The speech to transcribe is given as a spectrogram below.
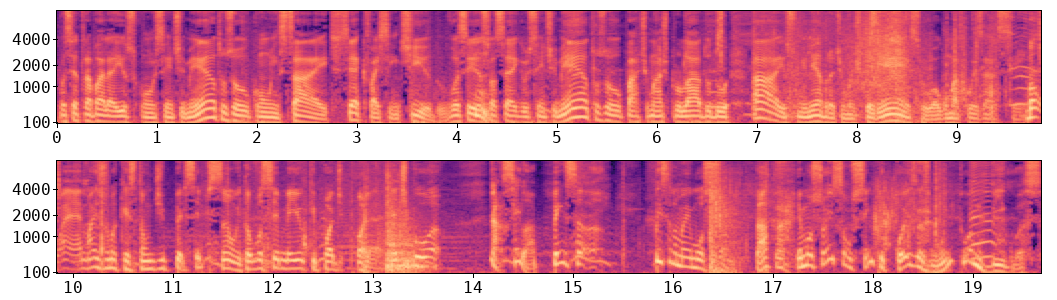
Você trabalha isso com os sentimentos ou com o insight? Se é que faz sentido. Você só segue os sentimentos ou parte mais pro lado do ah, isso me lembra de uma experiência ou alguma coisa assim? Bom, é mais uma questão de percepção. Então você meio que pode. Olha, é tipo. Ah, sei lá, pensa. Pensa numa emoção, tá? Emoções são sempre coisas muito ambíguas.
